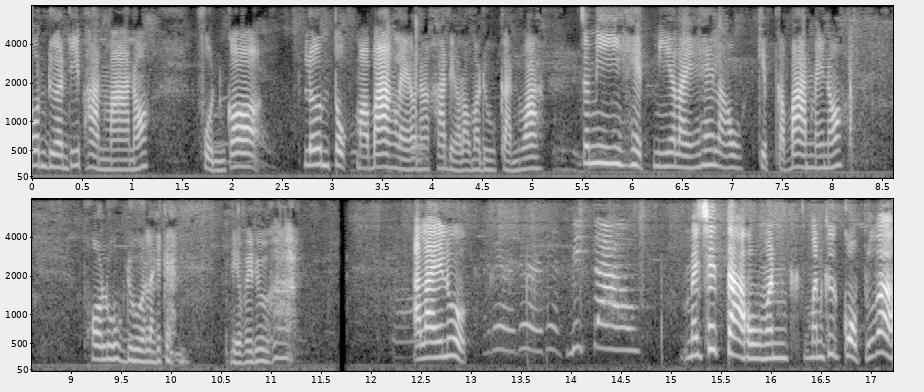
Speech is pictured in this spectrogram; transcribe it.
ต้นเดือนที่ผ่านมาเนาะฝนก็เริ่มตกมาบ้างแล้วนะคะ เดี๋ยวเรามาดูกันว่า จะมีเห็ดมีอะไรให้เราเก็บกลับบ้านไหมเนาะพ่อลูกดูอะไรกัน เดี๋ยวไปดูค่ะ อะไรลูก ไม่ใช่เต่ามันมันคือกบหรือเปล่า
